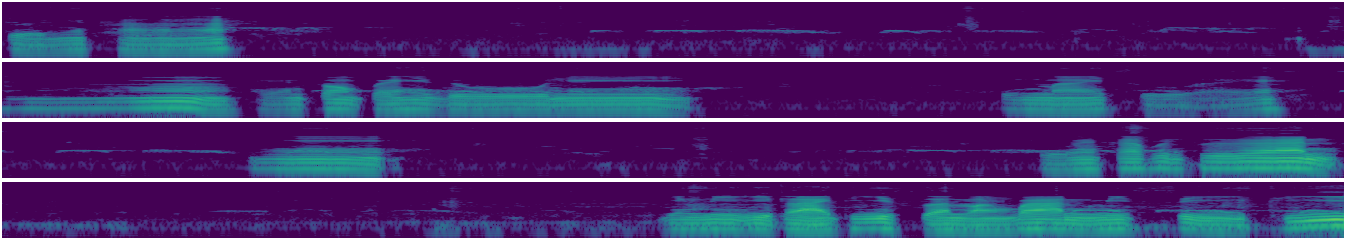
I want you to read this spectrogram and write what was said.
สวยไหมคะอืมแผนกล้องไปให้ดูนี่ ต้นไม้สวย นี่ สวยไหมครับเพื่อนๆ ยังมีอีกหลายที่ส่วนหลังบ้านมีสี่ที่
